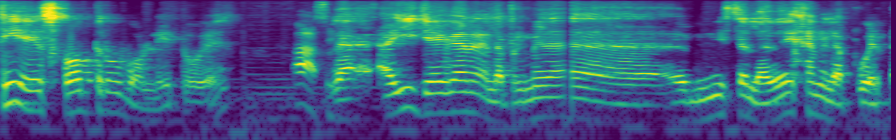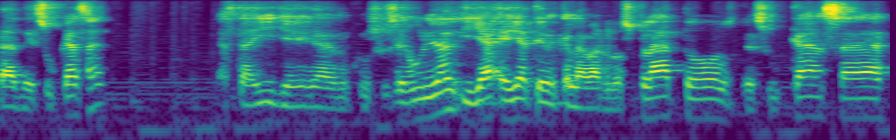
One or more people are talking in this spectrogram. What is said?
Sí, es otro boleto, ¿eh? Ah, sí. ahí llegan a la primera ministra, la dejan en la puerta de su casa, hasta ahí llegan con su seguridad y ya ella tiene que lavar los platos de su casa,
